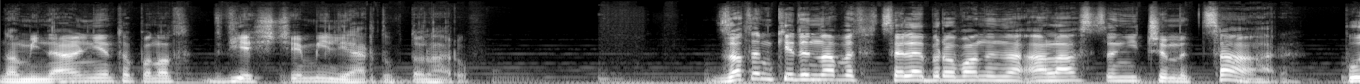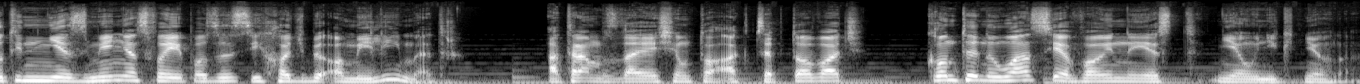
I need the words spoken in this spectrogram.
Nominalnie to ponad 200 miliardów dolarów. Zatem, kiedy nawet celebrowany na Alasce niczym car, Putin nie zmienia swojej pozycji choćby o milimetr, a Trump zdaje się to akceptować, kontynuacja wojny jest nieunikniona.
